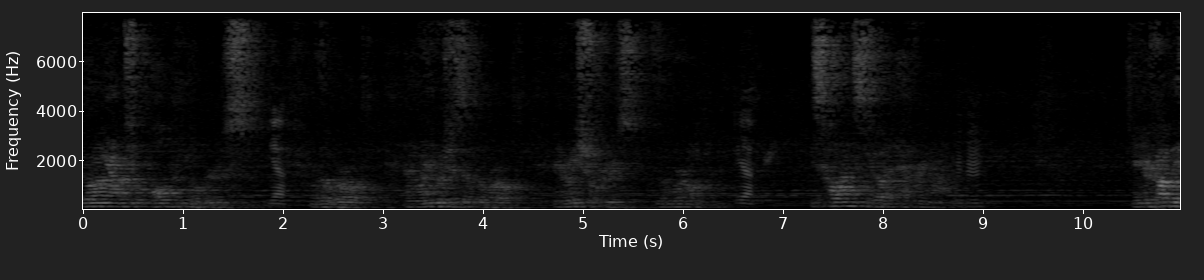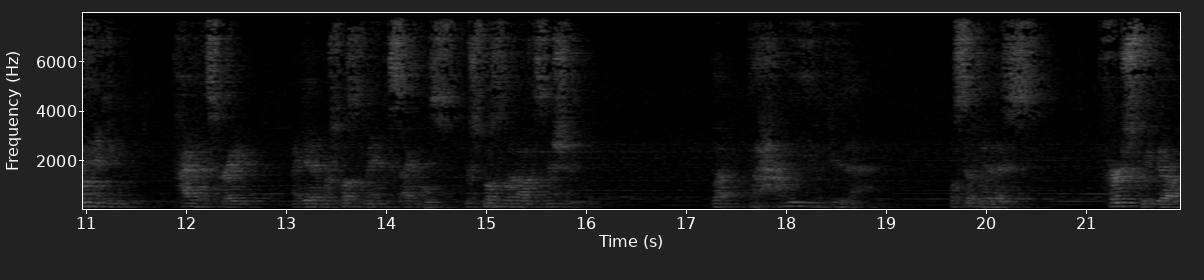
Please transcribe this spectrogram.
going out to all people groups yeah. of the world, and languages of the world, and racial groups of the world. Yeah. He's calling us to go to everyone. And you're probably thinking, hi, that's great. I get it. We're supposed to make disciples. We're supposed to live out this mission. But, but how do we even do that? Well, simply this. First, we go.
